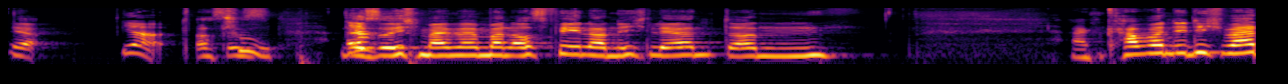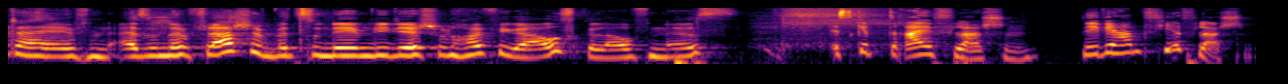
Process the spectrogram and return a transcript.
Ja. Ja, das true. Ist, also ja. ich meine, wenn man aus Fehlern nicht lernt, dann dann kann man dir nicht weiterhelfen. Also eine Flasche mitzunehmen, die dir schon häufiger ausgelaufen ist. Es gibt drei Flaschen. Ne, wir haben vier Flaschen.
